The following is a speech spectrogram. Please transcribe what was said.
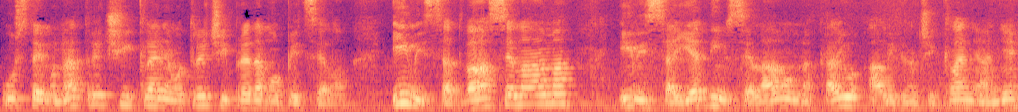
ustajemo na treći, klanjamo treći i predamo opet selam. Ili sa dva selama, ili sa jednim selamom na kraju, ali znači klanjanje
